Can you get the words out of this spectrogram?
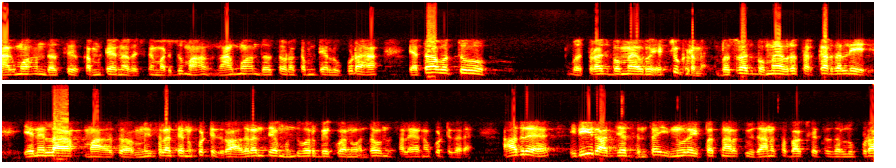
ನಾಗಮೋಹನ್ ದಾಸ್ ಕಮಿಟಿಯನ್ನ ರಚನೆ ಮಾಡಿದ್ದು. ಮಹಾ, ನಾಗಮೋಹನ್ ದಾಸ್ ಅವರ ಕಮಿಟಿಯಲ್ಲೂ ಕೂಡ ಯಥಾವತ್ತು ಬಸವರಾಜ ಬೊಮ್ಮಾಯಿ ಅವರು ಹೆಚ್ಚು ಕಡಿಮೆ. ಬಸವರಾಜ ಬೊಮ್ಮಾಯಿ ಅವರು ಸರ್ಕಾರದಲ್ಲಿ ಏನೆಲ್ಲ ಮೀಸಲಾತಿಯನ್ನು ಕೊಟ್ಟಿದ್ರು ಅದರಂತೆ ಮುಂದುವರಬೇಕು ಅನ್ನುವಂತ ಒಂದು ಸಲಹೆಯನ್ನು ಕೊಟ್ಟಿದ್ದಾರೆ. ಆದ್ರೆ ಇಡೀ ರಾಜ್ಯಾದ್ಯಂತ ಇನ್ನೂರ ಇಪ್ಪತ್ನಾಲ್ಕು ವಿಧಾನಸಭಾ ಕ್ಷೇತ್ರದಲ್ಲೂ ಕೂಡ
